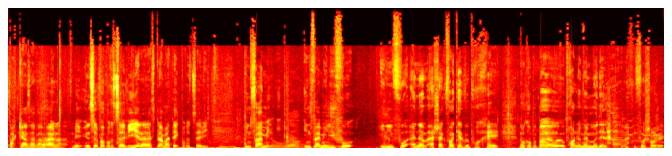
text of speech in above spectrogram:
par 15 à 20 mâles, mais une seule fois pour toute sa vie, elle a la spermathèque pour toute sa vie. Mmh. Une femme, une femme il lui faut il lui faut un homme à chaque fois qu'elle veut procréer. Donc on ne peut pas euh, prendre le même modèle. il faut changer.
